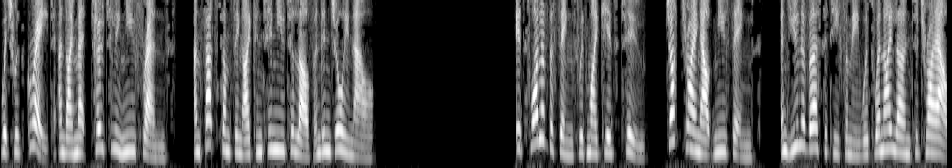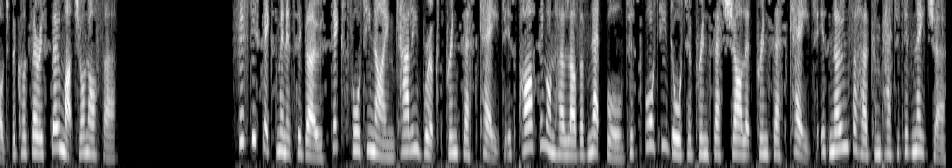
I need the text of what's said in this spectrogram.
which was great and I met totally new friends, and that's something I continue to love and enjoy now. It's one of the things with my kids too, just trying out new things, and university for me was when I learned to try out because there is so much on offer. 56 minutes ago 6.49 Callie Brooks Princess Kate is passing on her love of netball to sporty daughter Princess Charlotte Princess Kate is known for her competitive nature,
